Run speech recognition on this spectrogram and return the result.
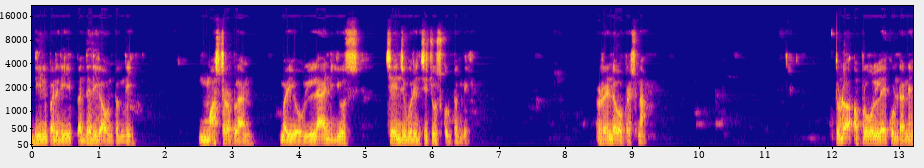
దీని పరిధి పెద్దదిగా ఉంటుంది. మాస్టర్ ప్లాన్ మరియు ల్యాండ్ యూస్ చేంజ్ గురించి చూసుకుంటుంది. రెండవ ప్రశ్న. తుడా అప్రూవల్ లేకుండానే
